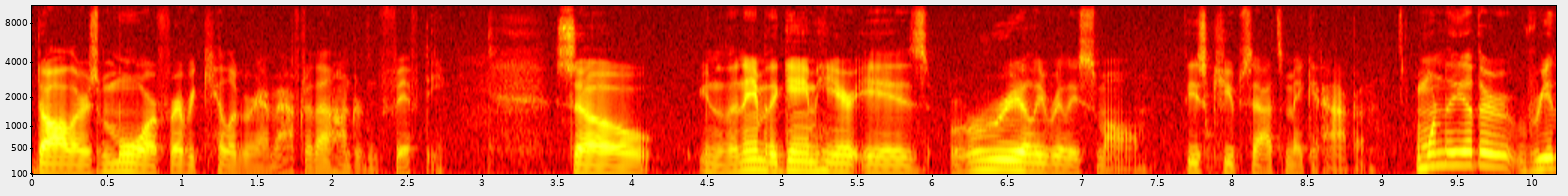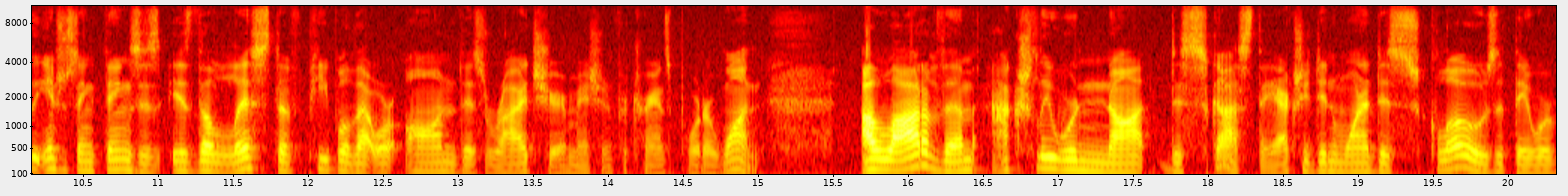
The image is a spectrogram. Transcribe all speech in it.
dollars more for every kilogram after that 150. So, you know, the name of the game here is really really small. These CubeSats make it happen. And one of the other really interesting things is is the list of people that were on this rideshare mission for Transporter One. A lot of them actually were not discussed. They actually didn't want to disclose that they were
